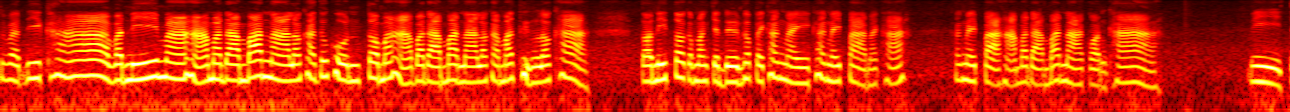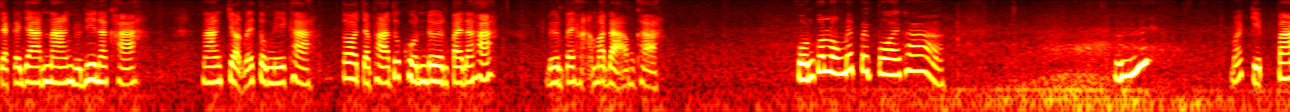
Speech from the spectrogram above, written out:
สวัสดีค่ะ วันนี้มาหามาดามบ้านนาแล้วค่ะ ทุกคนต่อมาหามาดามบ้านนาแล้วค่ะมาถึงแล้วค่ะ ตอนนี้ต่อกำลังจะเดินเข้าไปข้างในข้างในป่านะคะ ข้างในป่าหามาดามบ้านนาก่อนค่ะ นี่จักรยานนางอยู่นี่นะคะ นางจอดไว้ตรงนี้ค่ะต่อจะพาทุกคนเดินไปนะคะ เดินไปหามาดามค่ะ ฝนก็ลงไม่ไปปล่อยค่ะอือมาเก็บป้า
